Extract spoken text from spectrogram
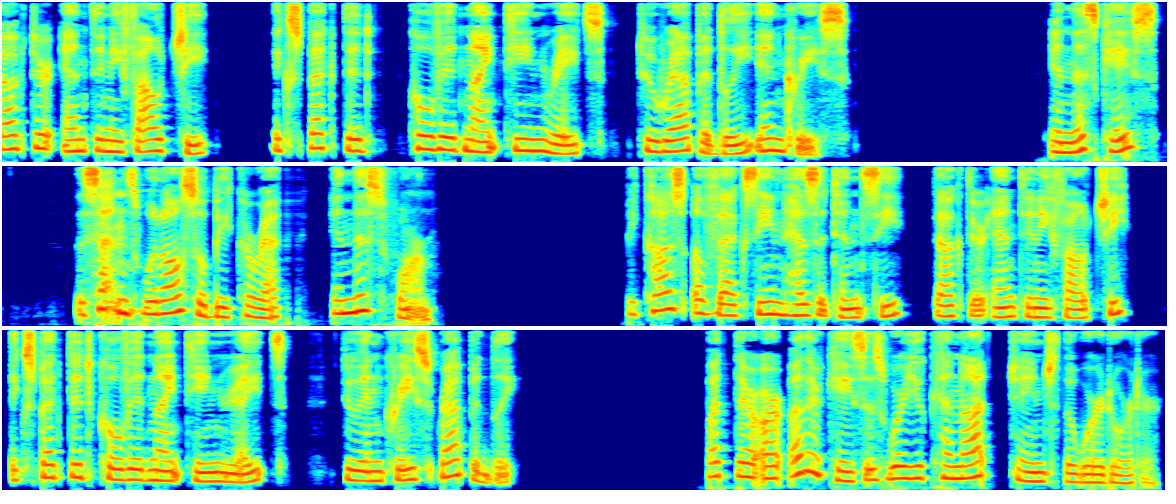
Dr. Anthony Fauci expected COVID 19 rates to rapidly increase. In this case, the sentence would also be correct in this form. Because of vaccine hesitancy, Dr. Anthony Fauci expected COVID 19 rates to increase rapidly. But there are other cases where you cannot change the word order.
